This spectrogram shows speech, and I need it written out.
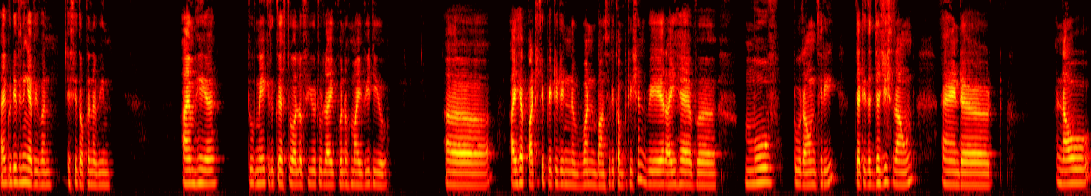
Hi, good evening everyone. This is Dr. Naveen. I am here to make request to all of you to like one of my video. Uh, I have participated in one Bansuri competition where I have uh, moved to round three, that is the judges round, and uh, now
